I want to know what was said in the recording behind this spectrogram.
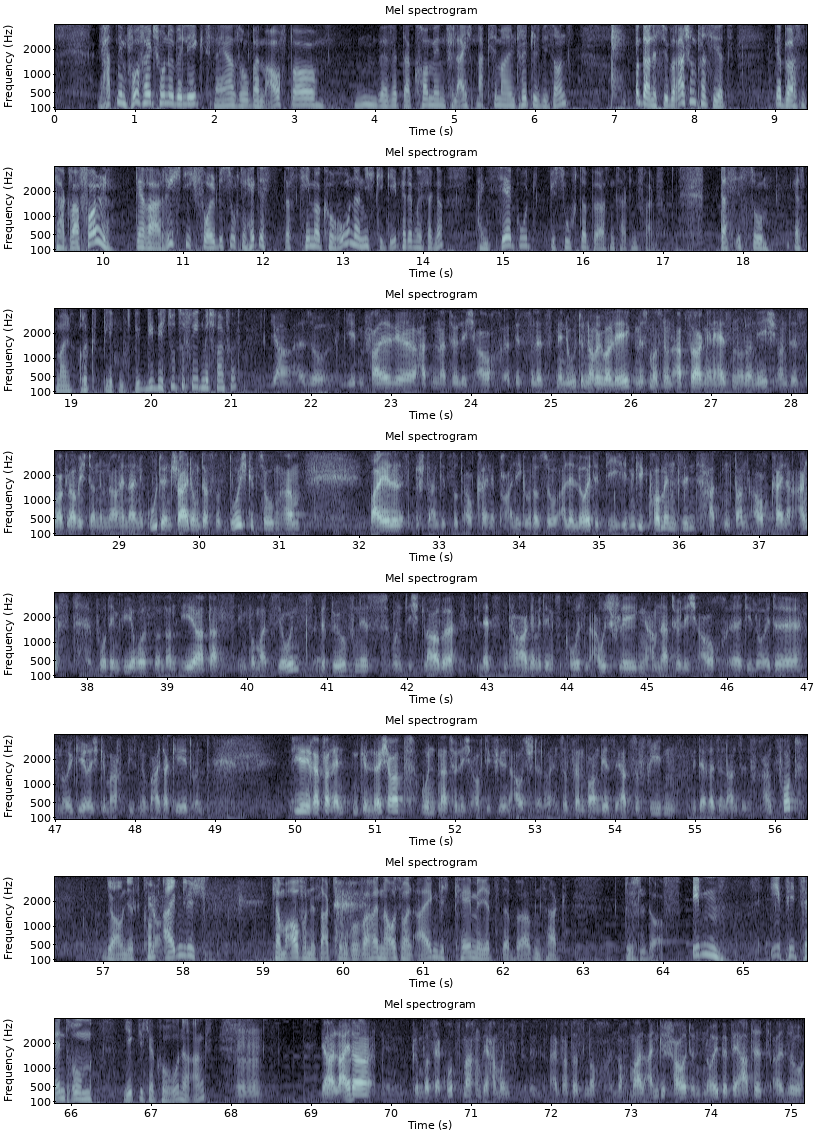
wir hatten im Vorfeld schon überlegt, naja, so beim Aufbau, hm, wer wird da kommen, vielleicht maximal ein Drittel wie sonst. Und dann ist die Überraschung passiert. Der Börsentag war voll. Der war richtig voll besucht und hätte es das Thema Corona nicht gegeben, hätte man gesagt, na, ein sehr gut besuchter Börsentag in Frankfurt. Das ist so erstmal rückblickend. Wie, wie bist du zufrieden mit Frankfurt? Ja, also in jedem Fall. Wir hatten natürlich auch bis zur letzten Minute noch überlegt, müssen wir es nun absagen in Hessen oder nicht. Und es war, glaube ich, dann im Nachhinein eine gute Entscheidung, dass wir es durchgezogen haben, weil es bestand jetzt dort auch keine Panik oder so. Alle Leute, die hingekommen sind, hatten dann auch keine Angst vor dem Virus, sondern eher das Informationsbedürfnis. Und ich glaube, die letzten Tage mit den großen Ausschlägen haben natürlich auch äh, die Leute neugierig gemacht, wie es nun weitergeht. Und die Referenten gelöchert und natürlich auch die vielen Aussteller. Insofern waren wir sehr zufrieden mit der Resonanz in Frankfurt. Ja, und jetzt kommt Ja. eigentlich, Klammer auf, und es sagt schon, wo wir hinaus wollen, eigentlich käme jetzt der Börsentag Düsseldorf. Im Epizentrum jeglicher Corona-Angst. Ja, leider können wir es ja kurz machen. Wir haben uns äh, einfach das noch, noch mal angeschaut und neu bewertet. Also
